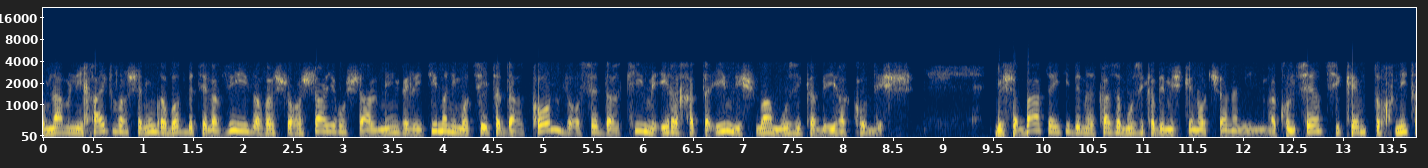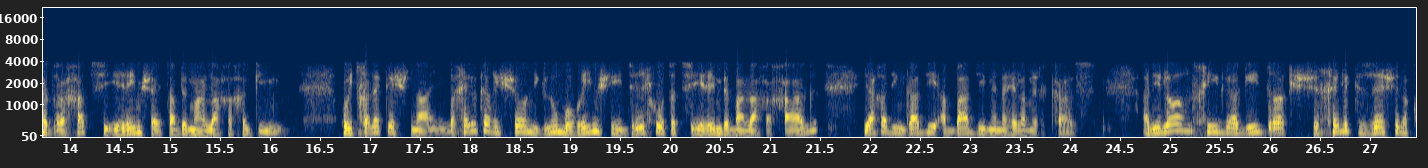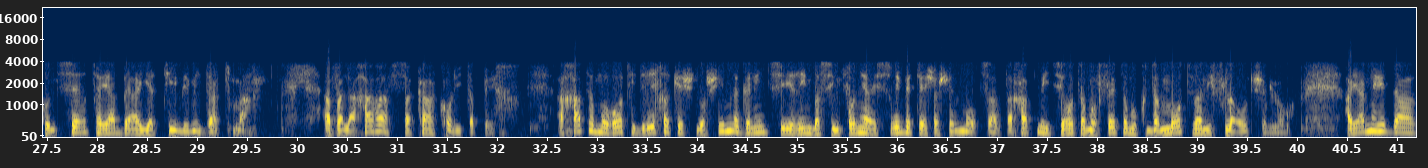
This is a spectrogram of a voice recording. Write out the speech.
אמנם אני חי כבר שנים רבות בתל אביב, אבל שורשיי ירושלמים, ולעיתים אני מוציא את הדרכון ועושה דרכי מעיר החטאים לשמוע מוזיקה בעיר הקודש. בשבת הייתי במרכז המוזיקה במשכנות שאננים. הקונצרט סיכם תוכנית הדרכת צעירים שהייתה במהלך החגים. הוא התחלק לשניים. בחלק הראשון ניגנו מורים שהדריכו את הצעירים במהלך החג, יחד עם גדי עבדי, מנהל המרכז. אני לא ארחיב ואגיד רק שחלק זה של הקונצרט היה בעייתי במידת מה. אבל לאחר ההפסקה הכל התהפך. אחת המורות הדריכה כ-30 נגנים צעירים בסימפוניה ה-29 של מוצרט, אחת מיצירות המופת המוקדמות והנפלאות שלו. היה נהדר.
